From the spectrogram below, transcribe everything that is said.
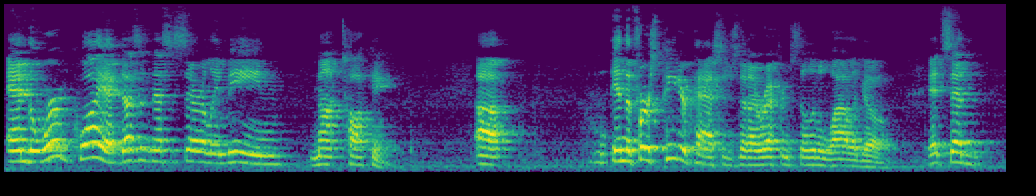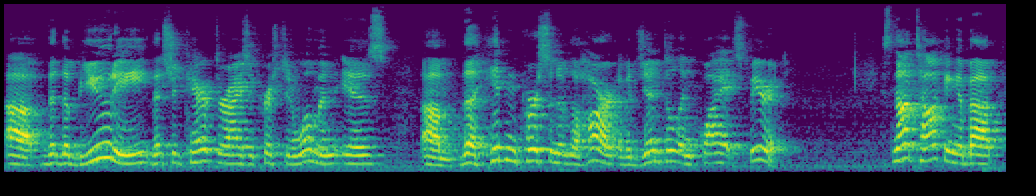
And the word quiet doesn't necessarily mean not talking. Uh, in the first Peter passage that I referenced a little while ago, it said uh, that the beauty that should characterize a Christian woman is um, the hidden person of the heart of a gentle and quiet spirit. It's not talking about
